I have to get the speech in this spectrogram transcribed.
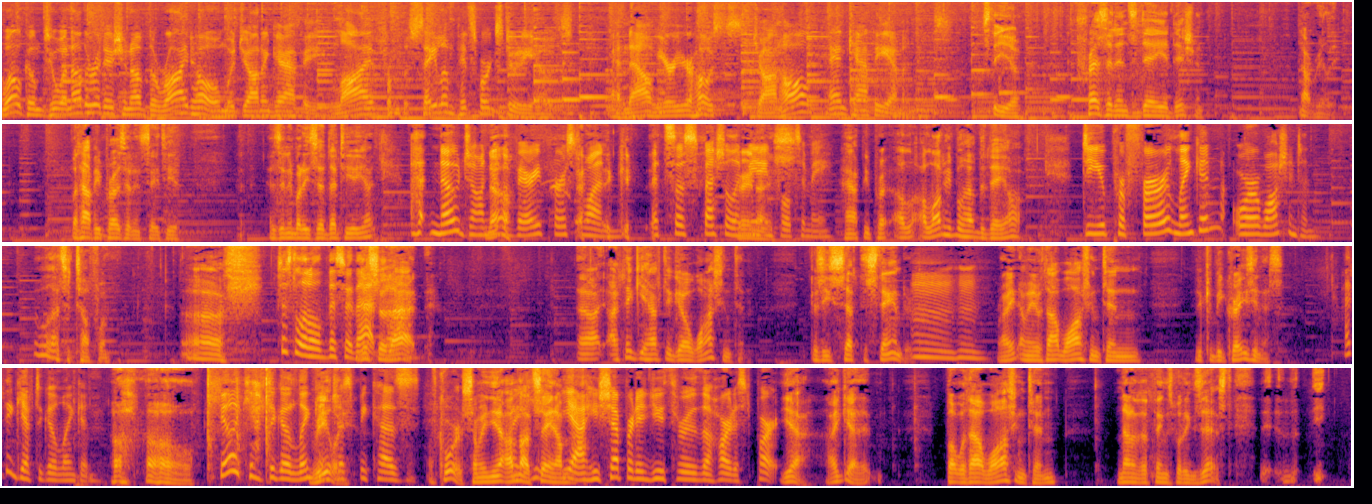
Welcome to another edition of The Ride Home with John and Kathy, live from the Salem Pittsburgh studios. And now, here are your hosts, John Hall and Kathy Emmons. It's the uh, President's Day edition. Not really. But happy President's Day to you. Has anybody said that to you yet? Uh, no, John, you're the very first one. It's so special and Very meaningful nice. to me. Happy. Pre- a, a lot of people have the day off. Do you prefer Lincoln or Washington? Well, that's a tough one. Uh, Just a little this or that. this or John. that. Uh, I think you have to go Washington because he set the standard, mm-hmm. right? I mean, without Washington, it could be craziness. I think you have to go Lincoln. Oh, I feel like you have to go Lincoln Really? just because. of course. I mean, yeah, I'm not he- saying I'm. Yeah, he shepherded you through the hardest part. Yeah, I get it. But without Washington, none of the things would exist.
